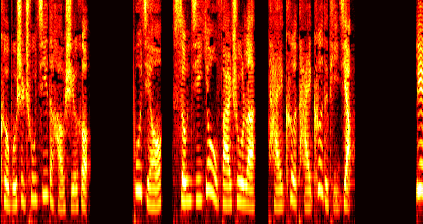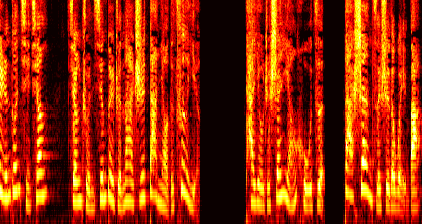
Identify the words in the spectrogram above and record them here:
可不是出击的好时候。不久，松鸡又发出了台客台客的啼叫。猎人端起枪，将准星对准那只大鸟的侧影。它有着山羊胡子、大扇子似的尾巴，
